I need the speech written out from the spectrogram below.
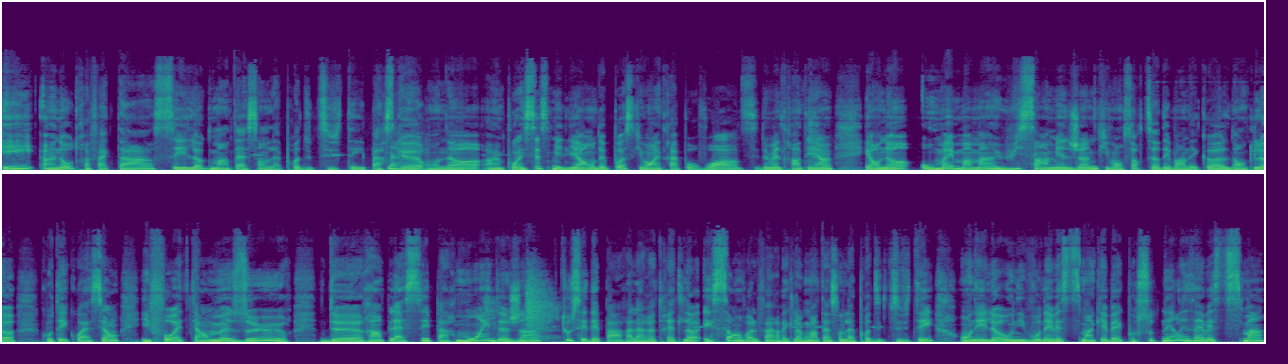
Et un autre facteur, c'est l'augmentation de la productivité parce ah. que on a 1,6 million de postes qui vont être à pourvoir d'ici 2031 et on a au même moment 800 000 jeunes qui vont sortir des bancs d'école. Donc là, côté équation, il faut être en mesure de remplacer par moins de gens tous ces départs à la retraite là. Et ça, on va le faire avec l'augmentation de la productivité. On est là au niveau d'investissement Québec pour soutenir les investissements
